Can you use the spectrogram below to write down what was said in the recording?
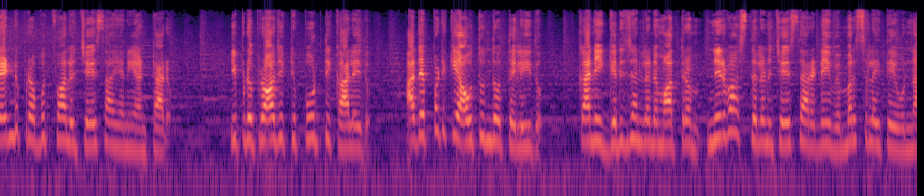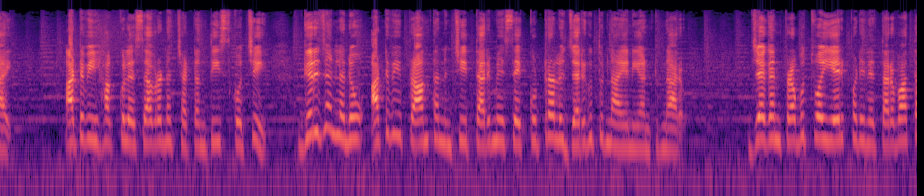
రెండు ప్రభుత్వాలు చేశాయని అంటారు. ఇప్పుడు ప్రాజెక్టు పూర్తి కాలేదు. అదెప్పటికీ అవుతుందో తెలియదు కానీ గిరిజనులను మాత్రం నిర్వాసితులను చేశారనే విమర్శలైతే ఉన్నాయి. అటవీ హక్కుల సవరణ చట్టం తీసుకొచ్చి గిరిజనులను అటవీ ప్రాంతం నుంచి తరిమేసే కుట్రలు జరుగుతున్నాయని అంటున్నారు. జగన్ ప్రభుత్వం ఏర్పడిన తర్వాత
